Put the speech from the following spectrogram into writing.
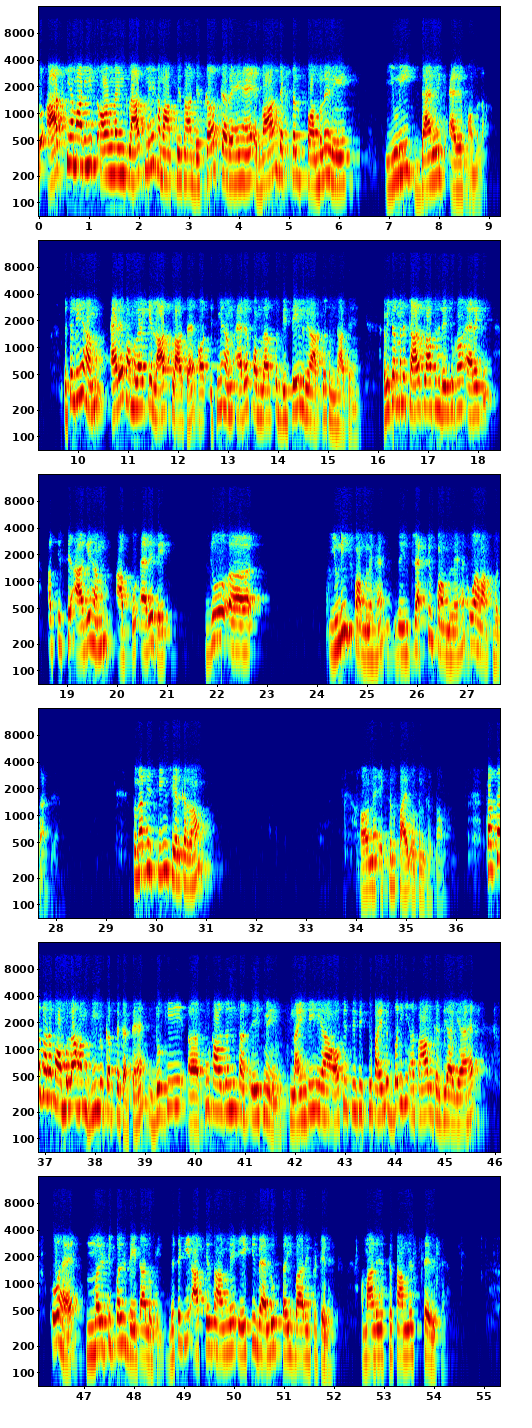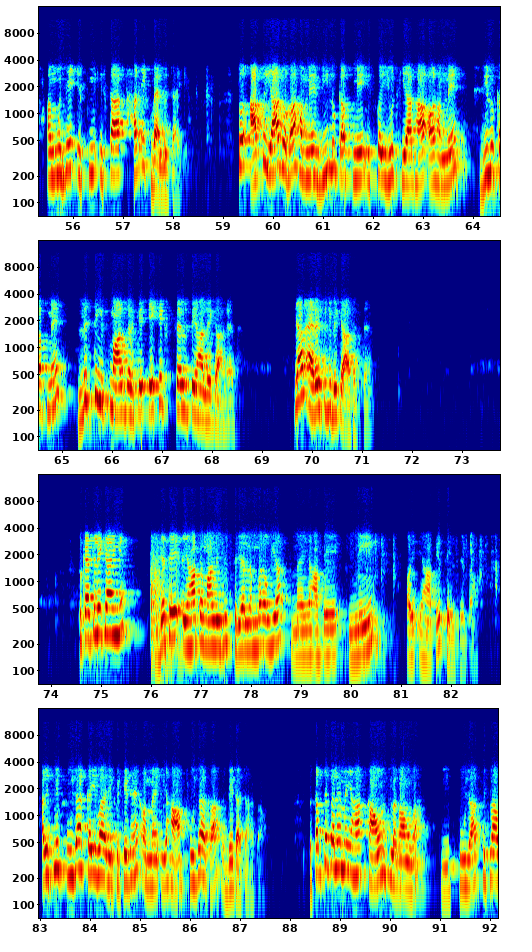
तो आज की हमारी इस ऑनलाइन क्लास में हम आपके साथ डिस्कस कर रहे हैं एडवांस एक्सेल फॉर्मूले में यूनिक डायनेमिक एरे फॉर्मूला तो चलिए हम एरे फॉर्मूला के लास्ट क्लास है और इसमें हम एरे फॉर्मूला को डिटेल में आपको समझाते हैं। अभी सब मैंने चार क्लासेस ले चुका हूँ एरे की। अब इससे आगे हम आपको एरे पे जो यूनिक फॉर्मूले हैं, जो इंटरेक्टिव फॉर्मूले हैं, वो हम आपको बताते हैं। तो मैं अपनी स्क्रीन शेयर कर रहा हूँ। और मैं एक्सेल फ़ाइल ओपन करता हूँ। सबसे पहला फॉर्मूला हम वी लुकअप से करते हैं? जो कि टू थाउज़ेंड इसमें 19 या ऑफ़िस 365 में बड़ी ही आसान कर दिया गया है। वो है मल्टीपल डेटा लुकिंग जैसे कि आपके सामने एक ही वैल्यू कई बार रिपीटेड है। मान लीजिए इसके सामने सेल्स है। और मुझे इसमें, इसका हर एक वैल्यू चाहिए। तो आपको याद होगा, हमने वी लुकअप में इसको यूज़ किया था और हमने वी लुकअप में लिस्टिंग इस्तेमाल करके एक एक सेल पे यहाँ लेके आ गए थे। या हम एरे से भी लेके आ सकते हैं। तो कैसे लेके आएँगे? जैसे यहाँ पे मान लीजिए सीरियल नंबर हो गया, मैं यहाँ पे नेम और यहाँ पे सेल्स देता हूँ। अब इसमें पूजा कई बार रिपीटेड है और मैं यहाँ पूजा का डेटा चाहता हूँ। तो सबसे पहले मैं यहाँ काउंट लगाऊँगा कि पूजा कितना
